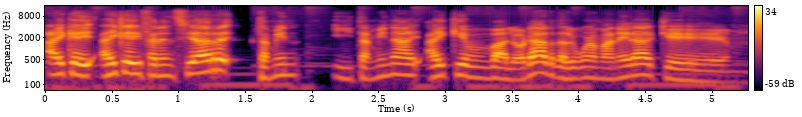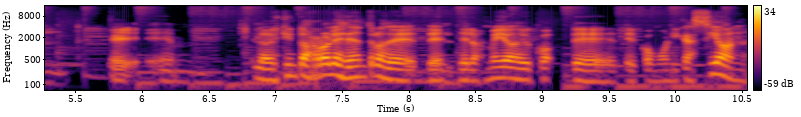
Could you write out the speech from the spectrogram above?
hay, que, hay que diferenciar también y también hay, que valorar de alguna manera que eh, em, los distintos roles dentro de, los medios de, comunicación.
